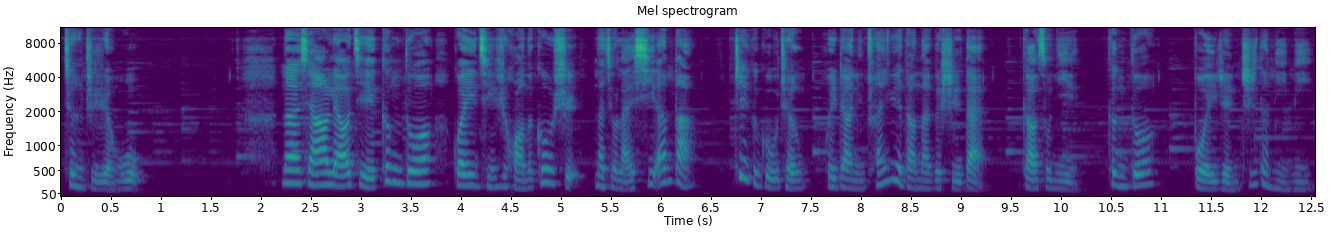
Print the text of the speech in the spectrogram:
政治人物。那想要了解更多关于秦始皇的故事，那就来西安吧。这个古城会让你穿越到那个时代，告诉你更多不为人知的秘密。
